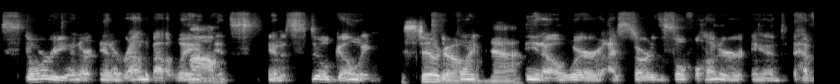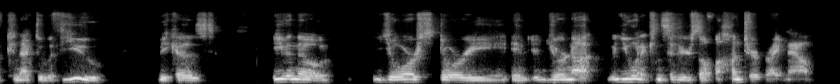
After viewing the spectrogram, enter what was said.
story in a in a roundabout way. Wow. And it's and it's still going. It's still going. Point, yeah. You know, where I started the Soulful Hunter and have connected with you because even though your story and you're not you wouldn't consider yourself a hunter right now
